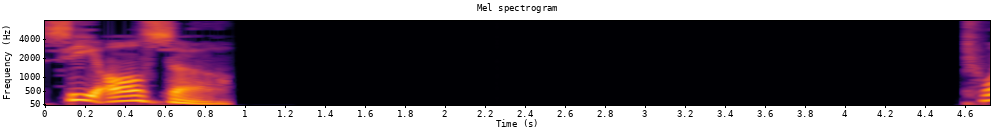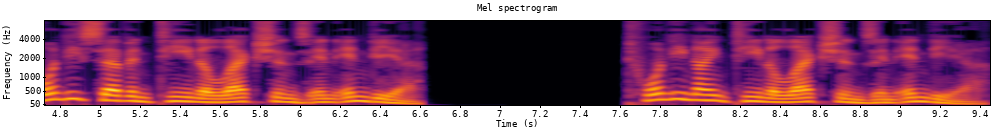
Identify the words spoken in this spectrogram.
See also. 2017 elections in India. 2019 elections in India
